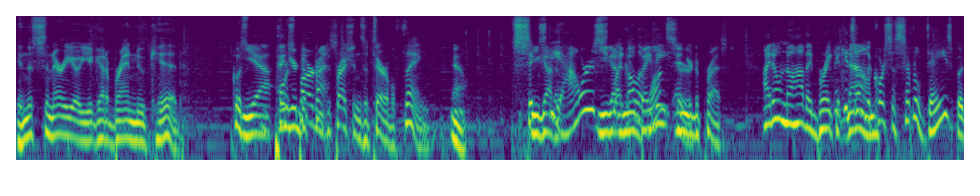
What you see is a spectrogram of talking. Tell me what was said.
in this scenario, you got a brand new kid. Because Yeah, postpartum depression's a terrible thing. Yeah. Sixty You got a- hours, You got like a new all baby at once, and you're depressed. I don't know how they break I think it it's down. over the course of several days, but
